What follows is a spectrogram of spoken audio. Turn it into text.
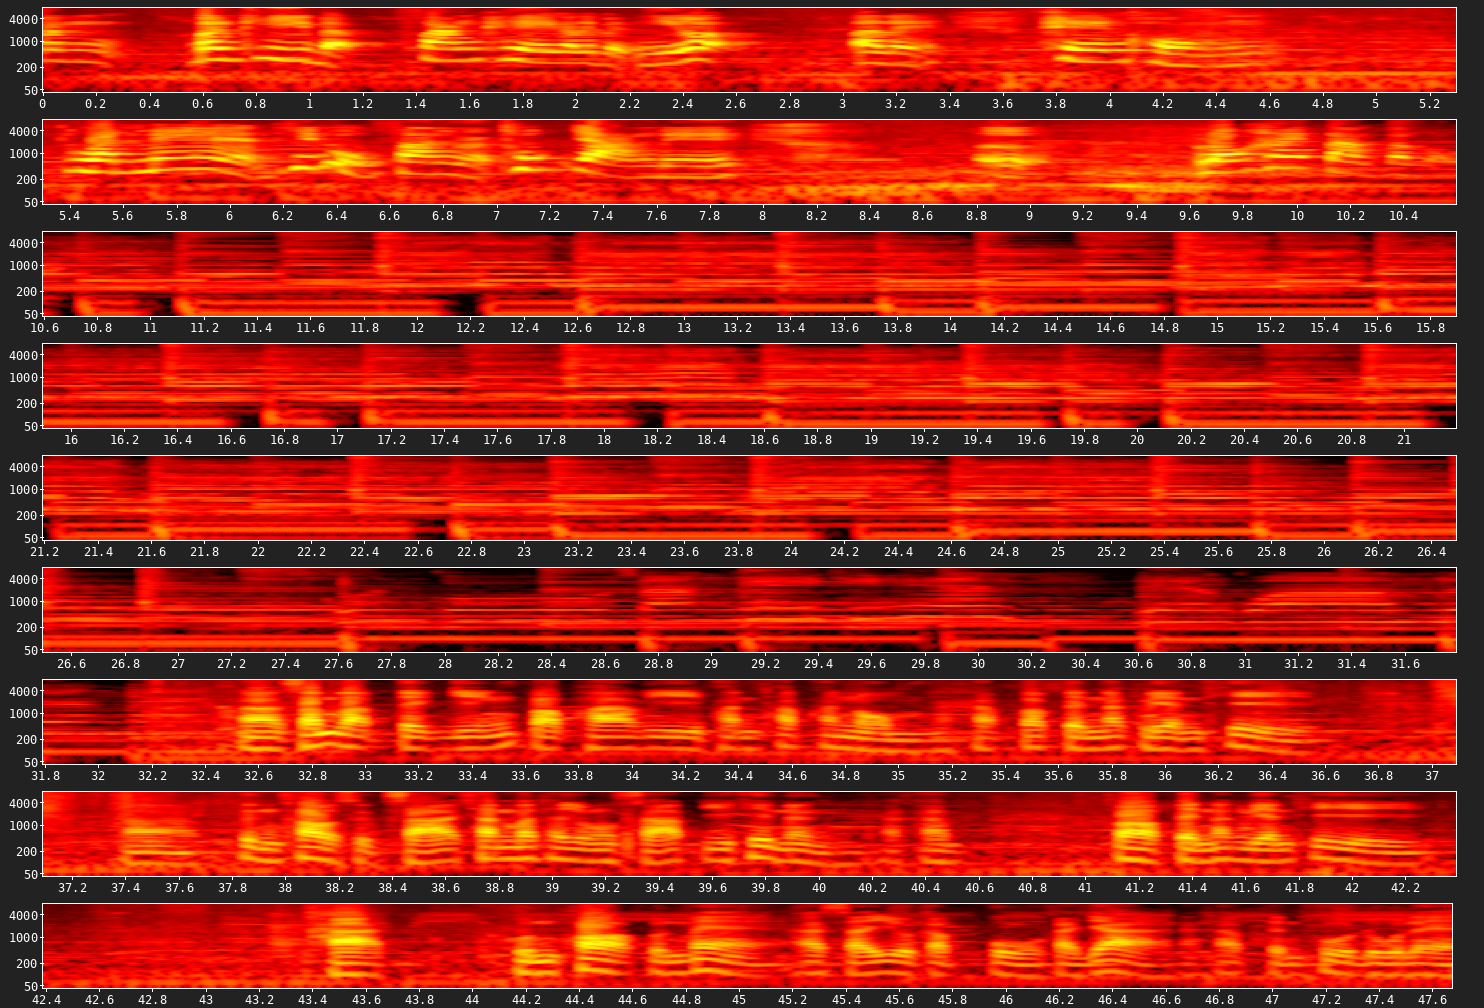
มันบางทีแบบฟังเพลงอะไรแบบนี้ก็อะไร เพลงของวันแม่ที่หนูฟังอะทุกอย่างเลย เออร้องไห้ตามตลอด สำหรับเด็กหญิงประภาวีพันธพนมนะครับก็เป็นนักเรียนที่เพิ่งเข้าศึกษาชั้นมัธยมศึกษาปีที่หนึ่งนะครับ ก็เป็นนักเรียนที่ขาดคุณพ่อคุณแม่อาศัยอยู่กับปู่กับย่านะครับ เป็นผู้ดูแล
